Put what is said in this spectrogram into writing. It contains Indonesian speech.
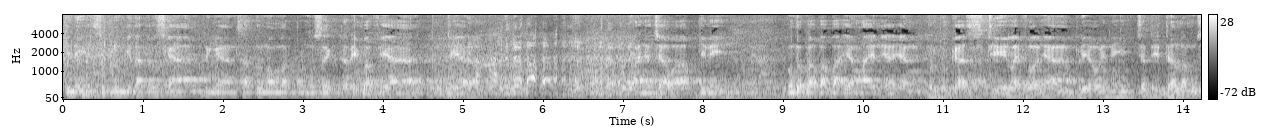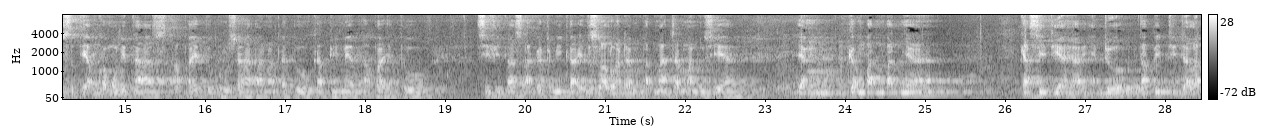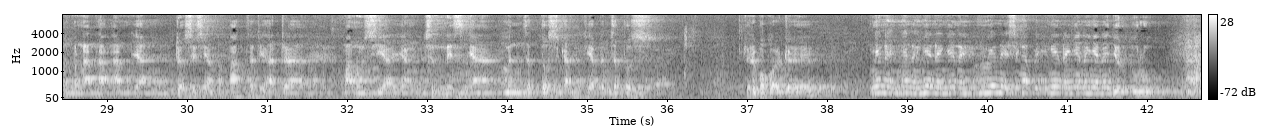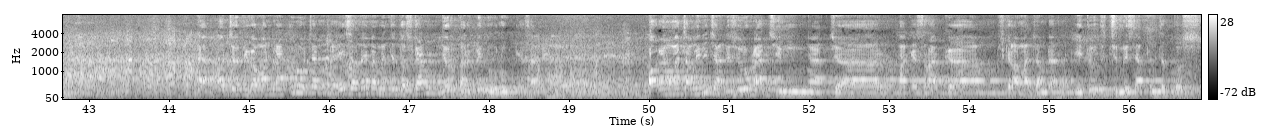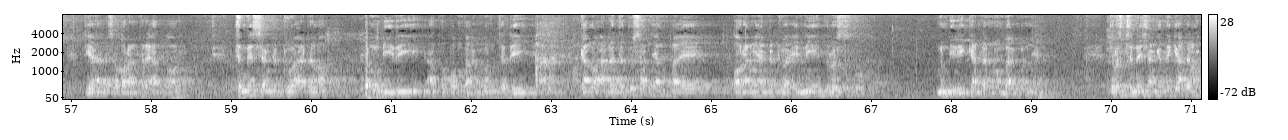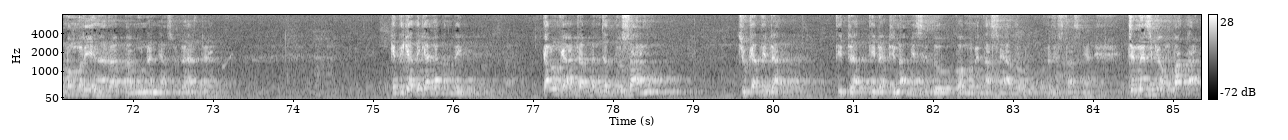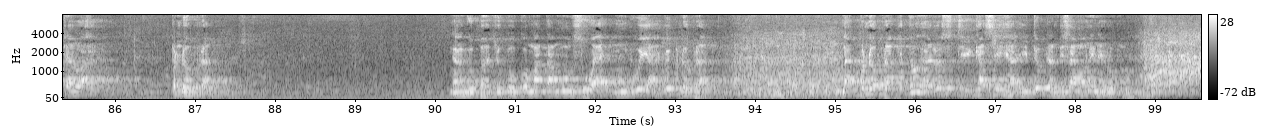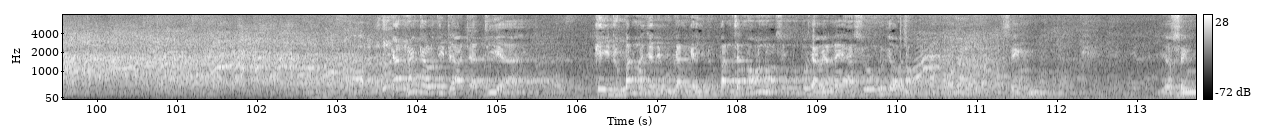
Ini sebelum kita teruskan dengan satu nomor bermusik dari Mbak Via, kemudian tanya jawab. Gini, untuk bapak-bapak yang lain ya yang bertugas di levelnya beliau ini. Jadi dalam setiap komunitas, apa itu perusahaan, apa itu kabinet, apa itu sivitas akademika, itu selalu ada empat macam manusia. Yang keempat-empatnya kasih dia hak hidup tapi di dalam penataan yang dosisnya tepat. Jadi ada manusia yang jenisnya mencetuskan dia pencetus. Jadi pokoknya dia ngene ngene ngene ngene ngene sing apik ngene ngene ngene njur turu. Nah ojo dikongkon ra turu jan isone mencetuskan njur bar turu biasanya orang macam ini jangan disuruh rajin ngajar, pakai seragam, segala macam. Dan itu itu jenisnya pencetus. Dia seorang kreator. Jenis yang kedua adalah pendiri atau pembangun. Jadi kalau ada cetusan yang baik, orang yang kedua ini terus mendirikan dan membangunnya. Terus jenis yang ketiga adalah memelihara bangunan yang sudah ada. Ketiga-tiganya penting. Kalau nggak ada pencetusan, juga tidak tidak tidak dinamis itu komunitasnya atau universitasnya. Jenis keempat adalah pendobrak. Nganggu baju koko matamu suwe, menunggu ya itu pendobrak. Nah pendobrak itu harus dikasih hak hidup dan disangoni nek lupa. Karena kalau tidak ada dia, kehidupan menjadi bukan kehidupan. Jan ono sing penggaweane asu iki ono. Sing ya sing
